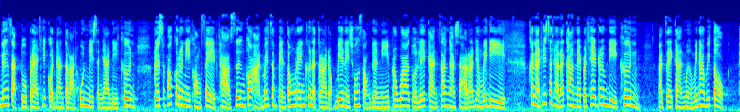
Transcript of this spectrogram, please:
เนื่องจากตัวแปรที่กดดันตลาดหุ้นมีสัญญาณดีขึ้น โดยเฉพาะกรณีของเฟดค่ะ ซึ่งก็อาจไม่จำเป็นต้องเร่งขึ้นอัตราดอกเบี้ยในช่วง 2 เดือนนี้ เพราะว่าตัวเลขการจ้างงานสหรัฐยังไม่ดี ขณะที่สถานการณ์ในประเทศเริ่มดีขึ้น ปัจจัยการเมืองไม่น่าวิตก แผ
